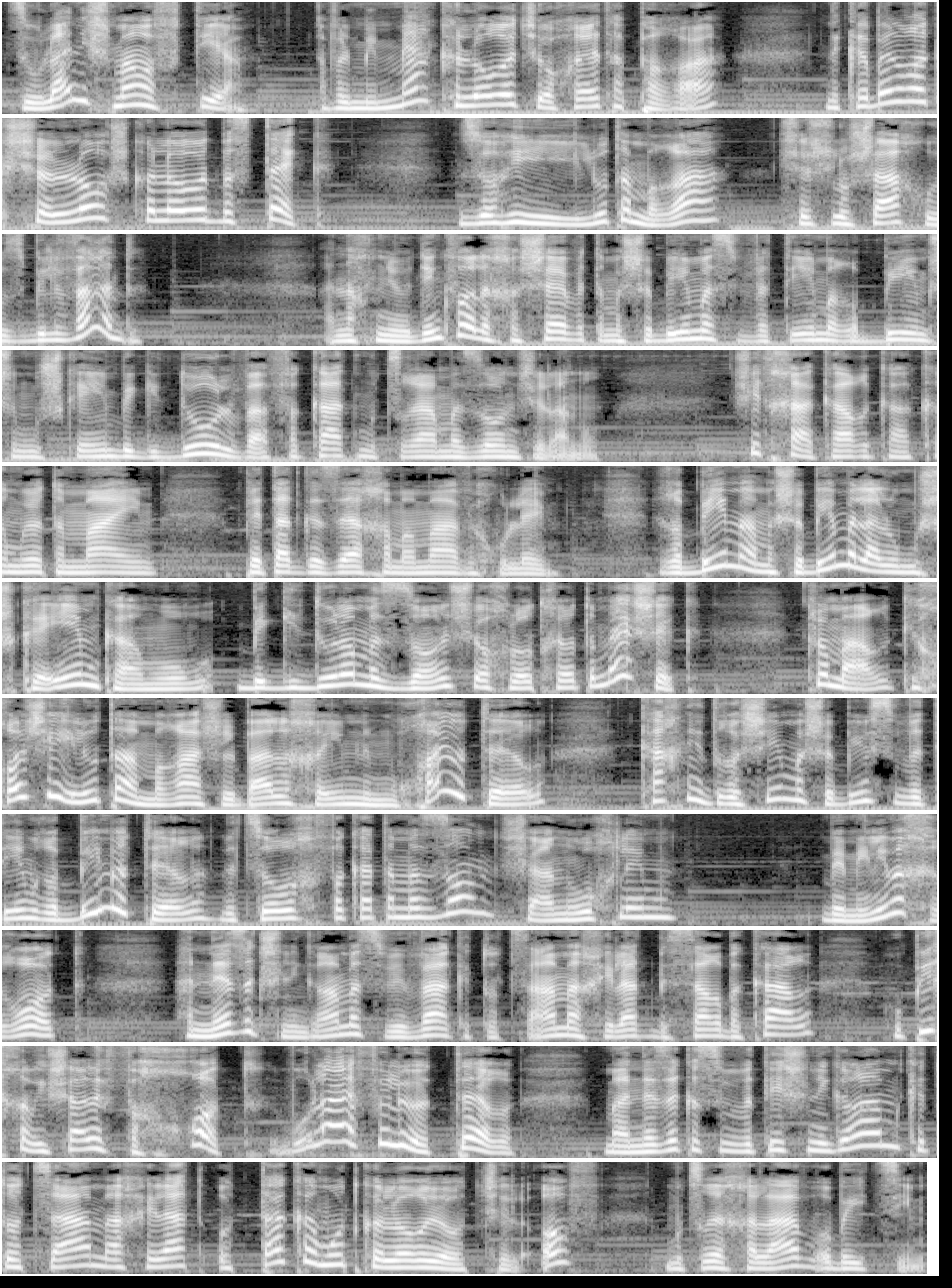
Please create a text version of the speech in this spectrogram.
זה אולי נשמע מפתיע, אבל מ-100 קלוריות שאוכלת הפרה, נקבל רק 3 קלוריות בסטייק. זוהי יעילות המרה של 3% בלבד. אנחנו יודעים כבר לחשב את המשאבים הסביבתיים הרבים שמושקעים בגידול והפקת מוצרי המזון שלנו. שטחי הקרקע, כמויות המים, פליטת גזי החממה וכולי. רבים מהמשאבים הללו מושקעים, כאמור, בגידול המזון שאוכלות חיות המשק. כלומר, ככל שיעילות ההמרה של בעל החיים נמוכה יותר, כך נדרשים משאבים סביבתיים רבים יותר לצורך הפקת המזון שאנו אוכלים. במילים אחרות, הנזק שנגרם לסביבה כתוצאה מאכילת בשר בקר הוא פי חמישה לפחות, ואולי אפילו יותר, מהנזק הסביבתי שנגרם כתוצאה מאכילת אותה כמות קלוריות של עוף, מוצרי חלב או ביצים.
